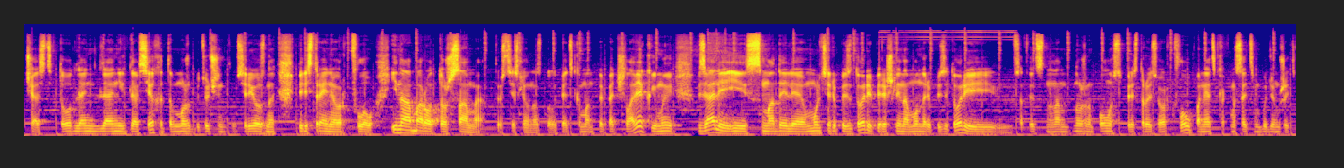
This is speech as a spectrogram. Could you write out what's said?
части, то для, для них, для всех это может быть очень там, серьезное перестроение workflow. И наоборот то же самое. То есть если у нас было пять команд по пять человек, и мы взяли и с модели мультирепозитория перешли на монорепозиторий, и, соответственно, нам нужно полностью перестроить workflow, понять, как мы с этим будем жить.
